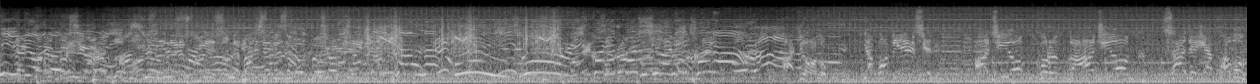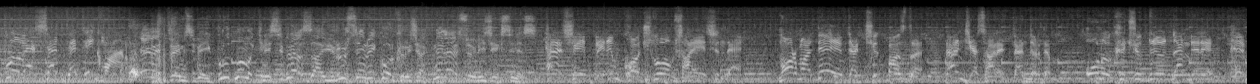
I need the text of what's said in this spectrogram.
de yürüyor böyle? Antrenörün sayesinde başarılı. Çok heyecanlı. Rekora koşuyor rekora. Hadi oğlum. Yapabilirsin. Acı yok kurutma acı yok. Sadece pamuklu ve sentetik var. Evet Remzi Bey, kurutma makinesi biraz daha yürürse rekor kıracak. Neler söyleyeceksiniz? Her şey benim koçluğum sayesinde. Normalde evden çıkmazdı. Ben cesaretlendirdim. Onu küçüklüğünden beri hep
